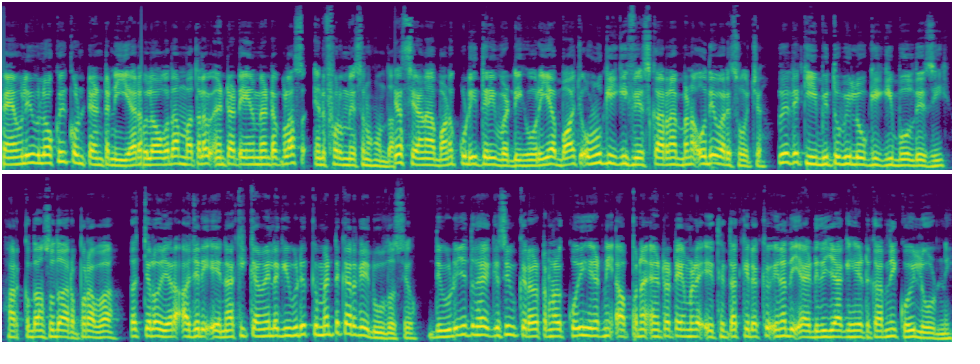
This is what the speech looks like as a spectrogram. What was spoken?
ਫੈਮਿਲੀ ਵਲੌਗ ਕੋਈ ਕੰਟੈਂਟ ਨਹੀਂ ਯਾਰ। ਵਲੌਗ ਦਾ ਮਤਲਬ ਐਂਟਰਟੇਨਮੈਂਟ ਪਲੱਸ ਇਨਫੋਰਮੇਸ਼ਨ ਹੁੰਦਾ। ਯਾਰ ਸਿਆਣਾ ਬਣ, ਕੁੜੀ ਤੇਰੀ ਵੱਡੀ ਹੋ ਰਹੀ ਆ, ਬਾਅਦ ਚ ਉਹਨੂੰ ਕੀ ਕੀ ਫੇਸ ਕਰਨਾ ਪੈਣਾ, ਉਹਦੇ ਬਾਰੇ ਸੋਚ। ਉਹਦੇ ਤੇ ਕੀ ਵੀ ਤੂੰ ਵੀ ਲੋਕ ਕੀ ਕੀ ਬੋਲਦੇ ਸੀ। ਹਰਕਤਾਂ ਸੁਧਾਰ ਭਰਾਵਾ। ਤਾਂ ਚਲੋ ਯਾਰ ਅੱਜ ਜਿਹੜੀ ਇਹਨਾਂ ਕੀ ਕਿਵੇਂ ਲੱਗੀ ਵੀਡੀਓ ਕਮੈਂਟ ਕਰਕੇ ਜ਼ਰੂਰ ਦੱਸਿਓ। ਦੀ ਵੀਡੀਓ ਜੇ ਦਿਖਾਏ ਕਿਸੇ ਵੀ ਕਰੈਕਟਰ ਨਾਲ ਕੋਈ ਹੇਟ ਨਹੀਂ, ਆਪਣਾ ਐਂਟਰਟੇਨਮੈਂਟ ਇੱਥੇ ਤੱਕ ਹੀ ਰੱਖਿਓ, ਇਹਨਾਂ ਦੀ ਆਈਡੀ ਤੇ ਜਾ ਕੇ ਹੇਟ ਕਰਨੀ ਕੋਈ ਲੋੜ ਨਹੀਂ।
